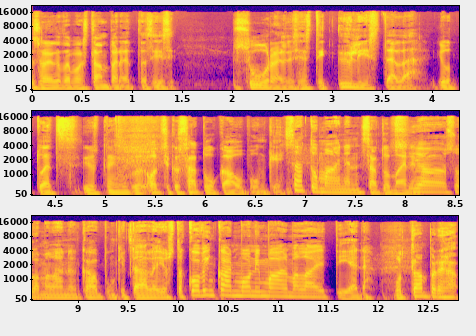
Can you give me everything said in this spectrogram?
se on joka tapauksessa Tamperetta siis suurellisesti ylistävä juttu, että just niin kuin otsikko Satukaupunki. Satumainen. Satumainen. Joo, suomalainen kaupunki täällä, josta kovinkaan moni maailmalla ei tiedä. Mutta Tamperehan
